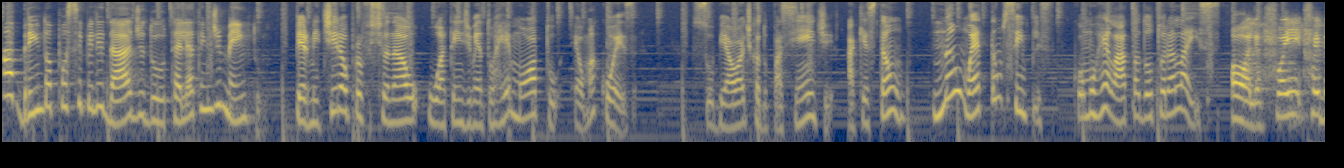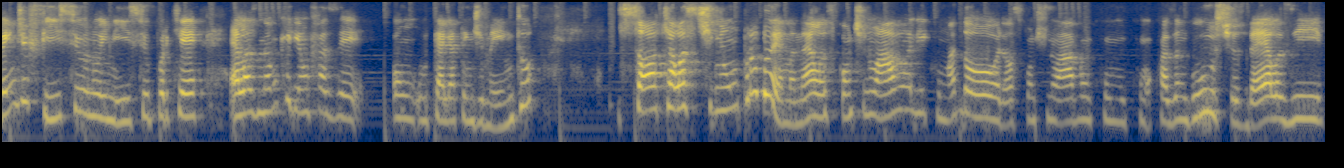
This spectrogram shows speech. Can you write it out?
abrindo a possibilidade do teleatendimento. Permitir ao profissional o atendimento remoto é uma coisa. Sob a ótica do paciente, a questão não é tão simples, como relata a doutora Laís. Olha, foi, foi bem difícil no início, porque elas não queriam fazer um, o teleatendimento, só que elas tinham um problema, né? Elas continuavam ali com uma dor, elas continuavam com, com, com as angústias delas e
